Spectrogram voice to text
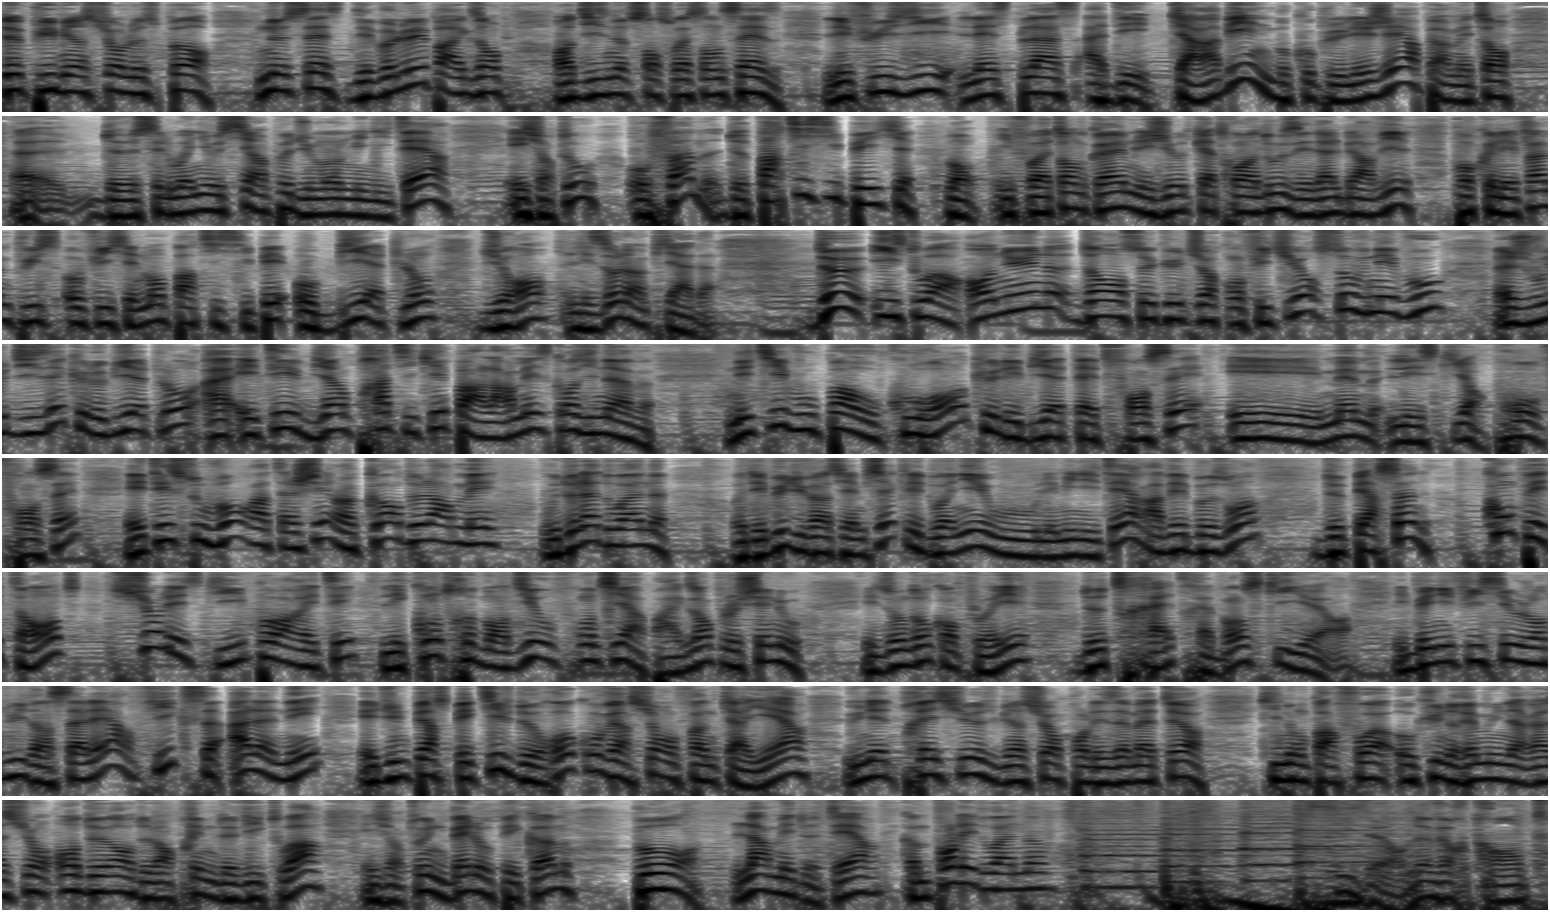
Depuis, bien sûr, le sport ne cesse d'évoluer. Par exemple, en 1976, les fusils laissent place à des carabines beaucoup plus légères, permettant euh, de s'éloigner aussi un peu du monde militaire et surtout aux femmes de participer. Bon, il faut attendre quand même les JO de 92 et d'Albertville pour que les femmes puissent officiellement participer au biathlon durant les Olympiades. Deux histoires en une dans ce Culture Confiture. Souvenez-vous, je vous disais que le biathlon a été bien pratiqué par l'armée scandinave. N'étiez-vous pas au courant que les biathlètes français et même les skieurs pro français étaient souvent rattachés à un corps de l'armée ou de la douane. Au début du XXe siècle, les douaniers ou les militaires avaient besoin de personnes compétentes sur les skis pour arrêter les contrebandiers aux frontières, par exemple chez nous. Ils ont donc employé de très très bons skieurs. Ils bénéficient aujourd'hui d'un salaire fixe à l'année et d'une perspective de reconversion en fin de carrière. Une aide précieuse bien sûr pour les amateurs qui n'ont parfois aucune rémunération en dehors de leur prime de victoire et surtout une belle OPCOM pour l'armée de terre comme pour les douanes. 6h, 9h30.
